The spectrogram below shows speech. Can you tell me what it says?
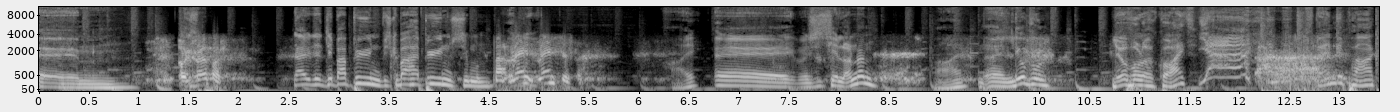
Øhm... Old Trafford. Nej, det, det er bare byen. Vi skal bare have byen, Simon. Nej, Man- Manchester. Nej. Øh, hvad siger London? Nej. Øh, Liverpool? Liverpool er korrekt. Ja! Stanley Park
